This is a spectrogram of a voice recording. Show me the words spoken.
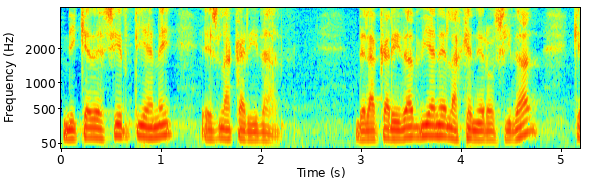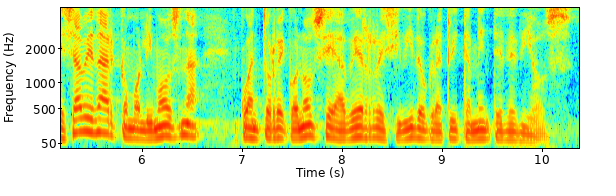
ni qué decir tiene, es la caridad. De la caridad viene la generosidad que sabe dar como limosna cuanto reconoce haber recibido gratuitamente de Dios.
